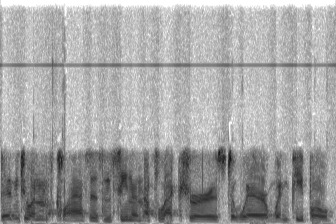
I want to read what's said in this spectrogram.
been to enough classes and seen enough lecturers to where when people,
